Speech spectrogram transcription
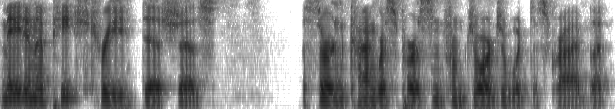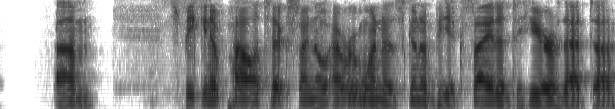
made in a peach tree dish, as a certain congressperson from Georgia would describe. But um, speaking of politics, I know everyone is going to be excited to hear that uh,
